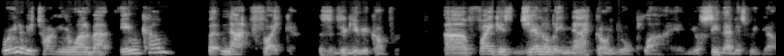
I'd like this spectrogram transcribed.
we're going to be talking a lot about income, but not FICA. This is to give you comfort. Uh, FICA is generally not going to apply, and you'll see that as we go.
